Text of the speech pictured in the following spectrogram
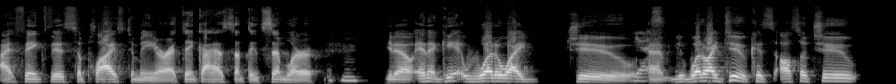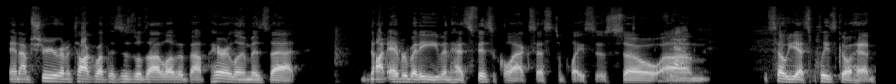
I think this applies to me, or I think I have something similar. Mm-hmm. you know and again what do i do? Yes. um, what do i do? Because also too and i'm sure you're going to talk about this, is what i love about Parillume is that not everybody even has physical access to places. So um so yes please go ahead.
